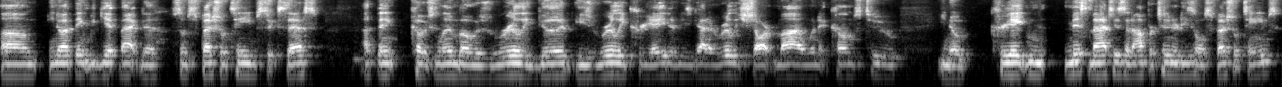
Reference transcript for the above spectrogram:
Um, you know, I think we get back to some special team success. I think Coach Lembo is really good. He's really creative. He's got a really sharp mind when it comes to, you know, creating mismatches and opportunities on special teams.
